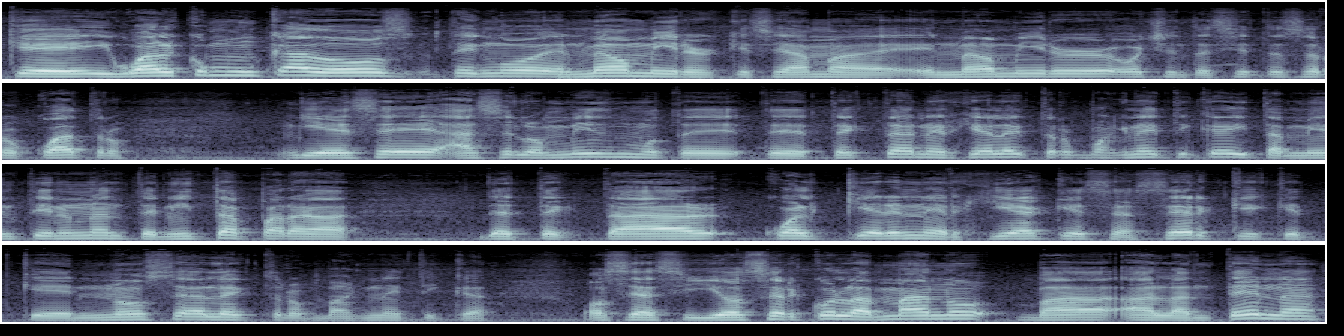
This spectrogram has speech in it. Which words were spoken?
que igual como un K2, tengo el Melmeter, que se llama el Melmeter 8704, y ese hace lo mismo, te, te detecta energía electromagnética y también tiene una antenita para detectar cualquier energía que se acerque, que, que no sea electromagnética. O sea, si yo acerco la mano, va a la antena,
